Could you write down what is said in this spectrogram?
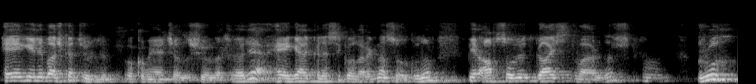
Hegel'i başka türlü okumaya çalışıyorlar. Öyle ya Hegel klasik olarak nasıl okunur? Bir absolut Geist vardır. Ruh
